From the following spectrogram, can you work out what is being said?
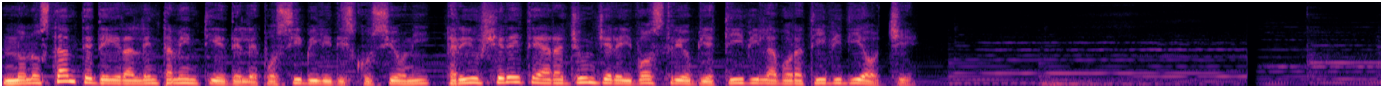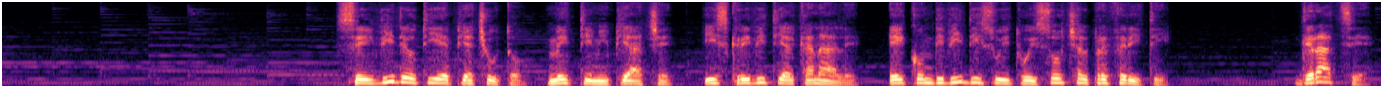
Nonostante dei rallentamenti e delle possibili discussioni, riuscirete a raggiungere i vostri obiettivi lavorativi di oggi. Se il video ti è piaciuto, metti mi piace, iscriviti al canale, e condividi sui tuoi social preferiti. Grazie.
